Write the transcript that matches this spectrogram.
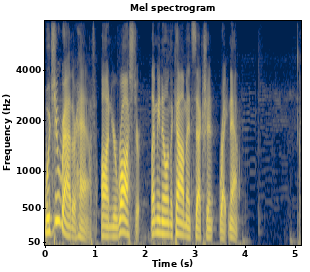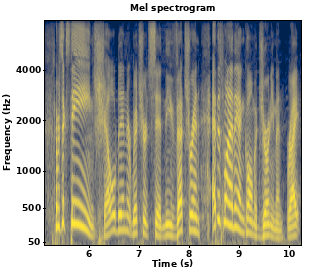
would you rather have on your roster? Let me know in the comments section right now. Number 16, Sheldon Richardson, the veteran. At this point, I think I can call him a journeyman, right?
